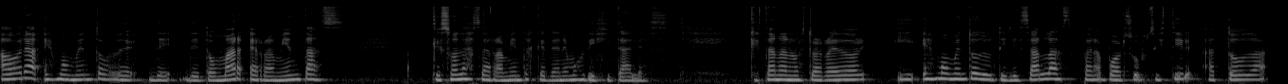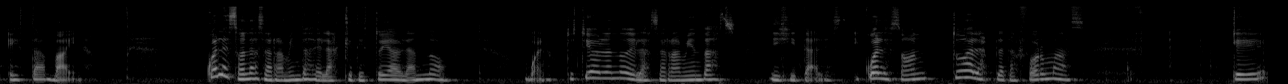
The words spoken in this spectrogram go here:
Ahora es momento de, tomar herramientas que son las herramientas que tenemos digitales, que están a nuestro alrededor y es momento de utilizarlas para poder subsistir a toda esta vaina. ¿Cuáles son las herramientas de las que te estoy hablando? Bueno, te estoy hablando de las herramientas digitales. ¿Y cuáles son? Todas las plataformas que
